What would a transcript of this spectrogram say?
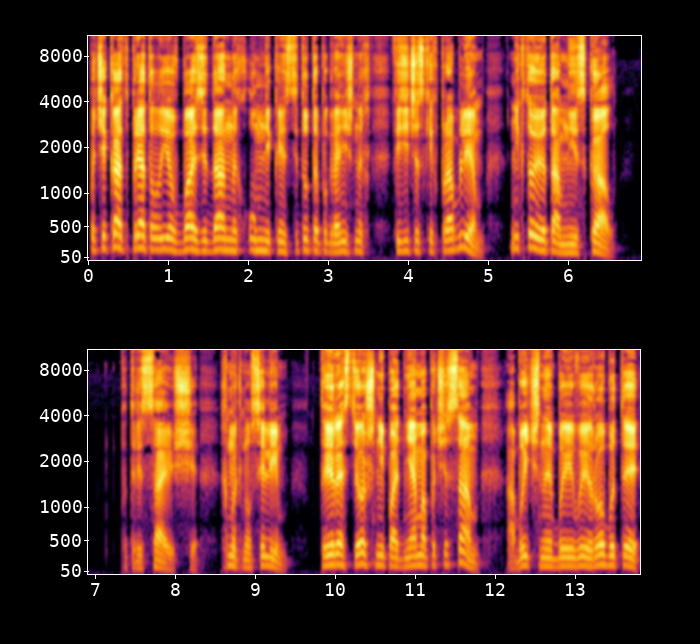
Почекат прятал ее в базе данных умника Института пограничных физических проблем. Никто ее там не искал. «Потрясающе!» — хмыкнул Селим. «Ты растешь не по дням, а по часам. Обычные боевые роботы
